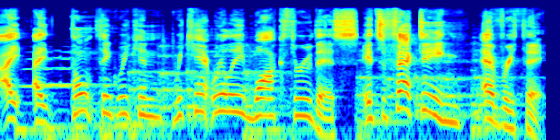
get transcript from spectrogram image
I, I don't think we can, we can't really walk through this. It's affecting everything.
